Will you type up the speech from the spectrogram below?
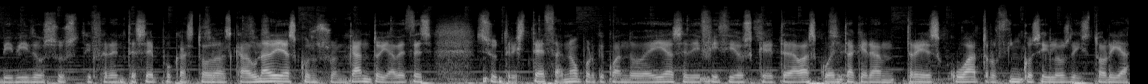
vivido sus diferentes épocas, todas, sí, cada una de ellas con su encanto y a veces su tristeza, ¿no? Porque cuando veías edificios que te dabas cuenta sí. que eran tres, cuatro, cinco siglos de historia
